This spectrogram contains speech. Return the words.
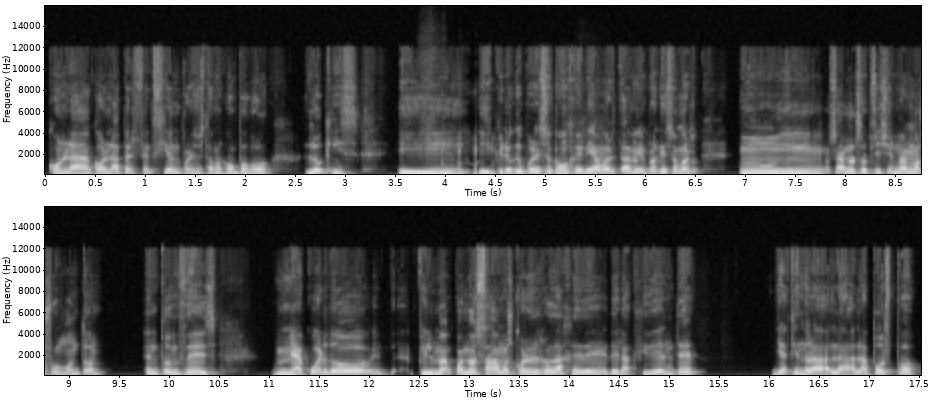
con la, con la perfección, por eso estamos como un poco loquis. Y, y creo que por eso congeniamos también, porque somos, mm, o sea, nos obsesionamos un montón. Entonces, me acuerdo filma- cuando estábamos con el rodaje de- del accidente y haciendo la, la, la pospo.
